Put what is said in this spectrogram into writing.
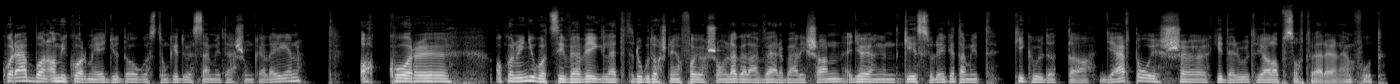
korábban, amikor mi együtt dolgoztunk időszámításunk elején, akkor, ö, akkor mi nyugodt szívvel végig lehetett rugdosni a folyosón, legalább verbálisan egy olyan készüléket, amit kiküldött a gyártó, és ö, kiderült, hogy alapszoftverrel nem fut.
